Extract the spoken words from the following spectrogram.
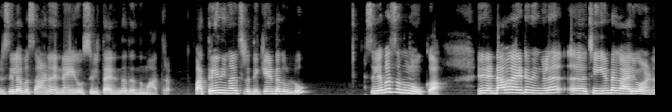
ഒരു സിലബസ് ആണ് എൻ ഐ ഒസിൽ തരുന്നതെന്ന് മാത്രം. അപ്പം അത്രയും നിങ്ങൾ ശ്രദ്ധിക്കേണ്ടതുള്ളൂ. സിലബസ് ഒന്ന് നോക്കുക. ഇനി രണ്ടാമതായിട്ട് നിങ്ങൾ ചെയ്യേണ്ട കാര്യമാണ്.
